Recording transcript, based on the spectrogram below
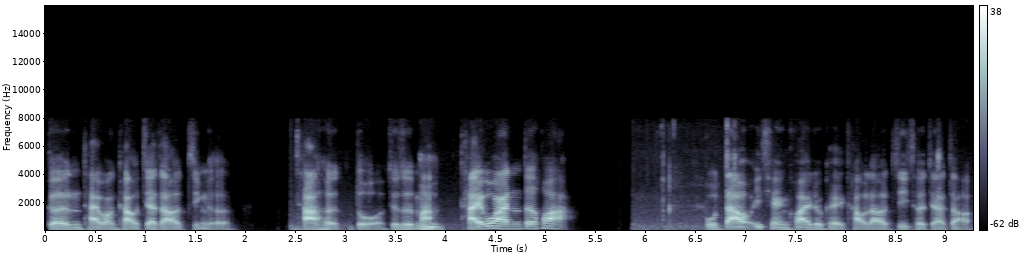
跟台湾考驾照的金额差很多，就是嘛、嗯、台湾的话不到一千块就可以考到机车驾照，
